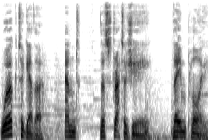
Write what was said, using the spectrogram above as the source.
work together and the strategy they employ.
